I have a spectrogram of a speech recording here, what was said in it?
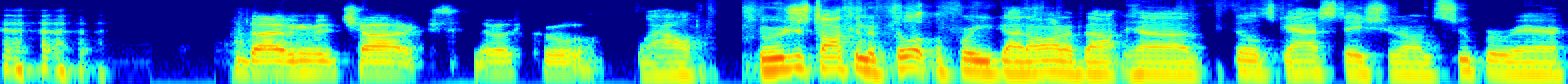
yeah. Diving with sharks. That was cool. Wow. So we were just talking to Philip before you got on about uh, Phil's gas station on Super Rare.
